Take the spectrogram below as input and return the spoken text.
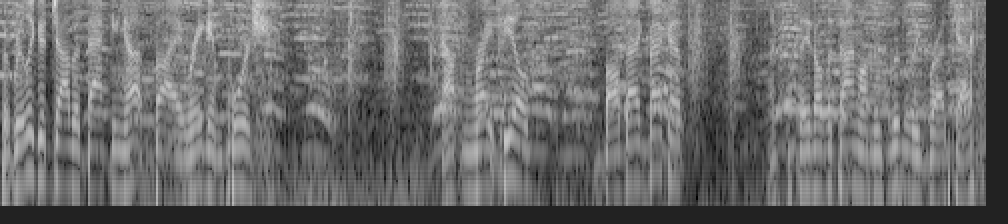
But really good job at backing up by Reagan Porsche. Out in right field. Ball bag backup. I like to say it all the time on these Little League broadcasts.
